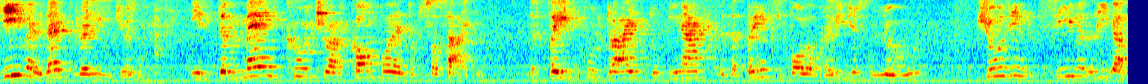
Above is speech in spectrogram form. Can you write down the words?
given that religion is the main cultural component of society, the faithful tries to enact the principle of religious laws, choosing civil legal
